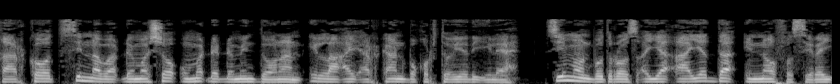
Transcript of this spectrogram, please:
qaarkood sinaba dhimasho uma dhedhamin doonaan ilaa ay arkaan boqortooyada ilaah simon butros ayaa aayadda inoo fasiray.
